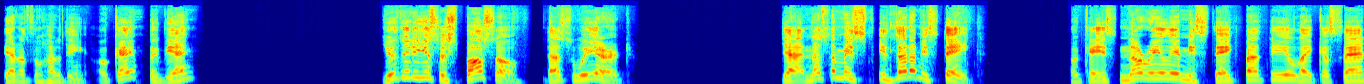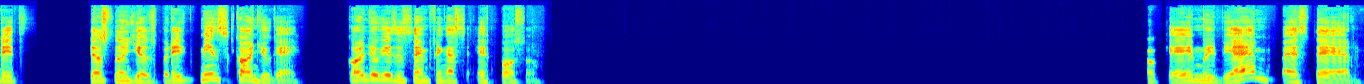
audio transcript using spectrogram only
tierra su jardín. ¿Ok? Muy bien. You didn't use esposo. That's weird. Yeah, it's not a mistake. Okay, it's not really a mistake, Patty. Like I said, it's just no use, but it means conjugate. Conjugate is the same thing as esposo. Okey, muy bien, Esther.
